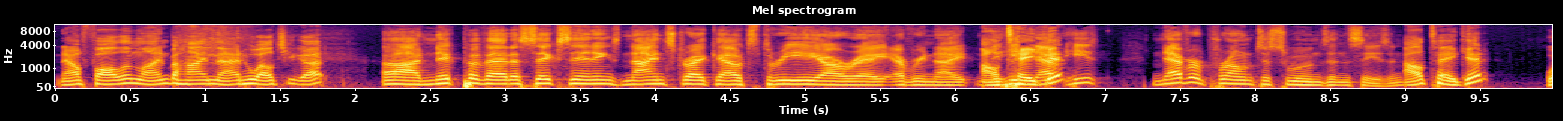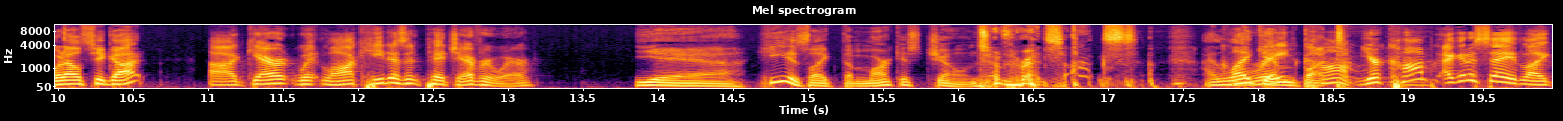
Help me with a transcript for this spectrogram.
Now fall in line behind that. Who else you got? Uh, Nick Pivetta, six innings, nine strikeouts, three ERA every night. I'll He take nev- it. He's never prone to swoons in the season. I'll take it. What else you got? Uh, Garrett Whitlock, he doesn't pitch everywhere. Yeah, he is like the Marcus Jones of the Red Sox. I like Great him, but comp. Your comp, I got to say, like,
